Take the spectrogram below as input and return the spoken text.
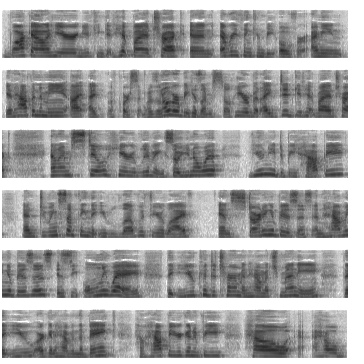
walk out of here, you can get hit by a truck, and everything can be over. I mean, it happened to me. I, I, of course, it wasn't over because I'm still here, but I did get hit by a truck, and I'm still here living. So you know what? You need to be happy and doing something that you love with your life and starting a business and having a business is the only way that you can determine how much money that you are going to have in the bank, how happy you're going to be, how how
